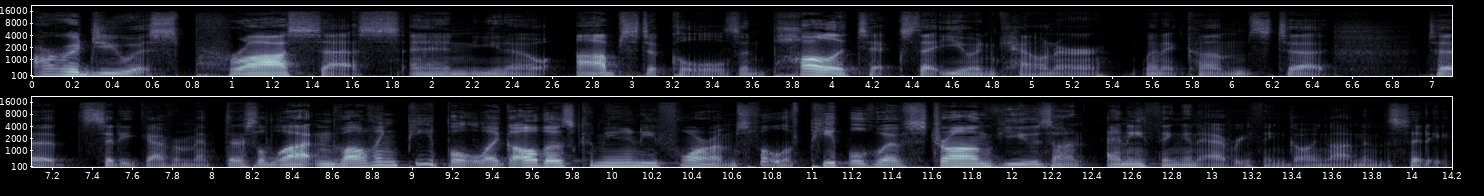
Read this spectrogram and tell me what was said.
arduous process and you know obstacles and politics that you encounter when it comes to to city government. There's a lot involving people, like all those community forums full of people who have strong views on anything and everything going on in the city.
